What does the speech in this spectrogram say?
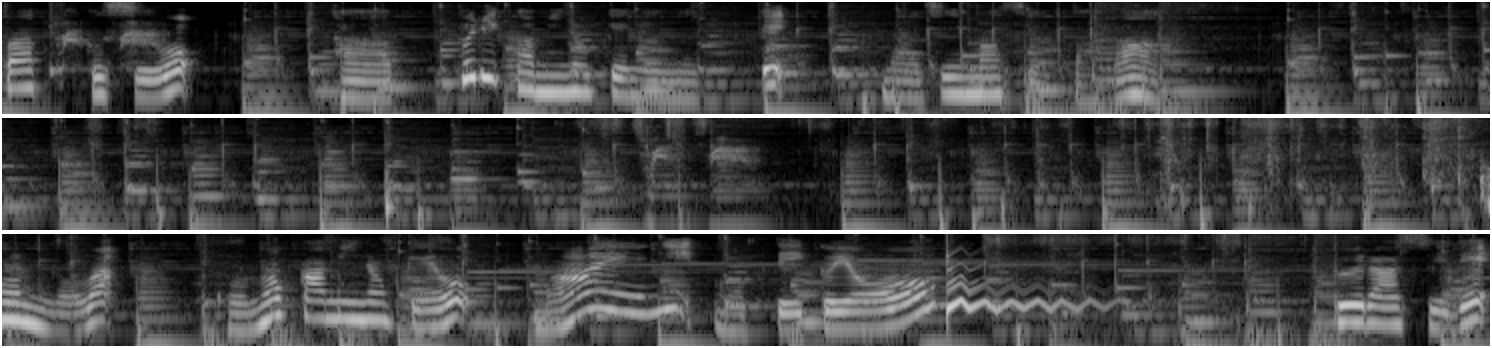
ワックスをたっぷり髪の毛に塗ってなじませたら、今度はこの髪の毛を前に持っていくよ。ブラシで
